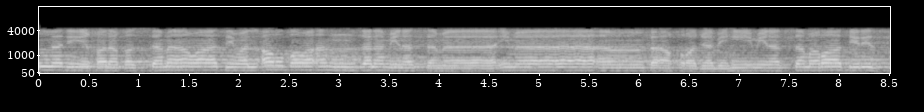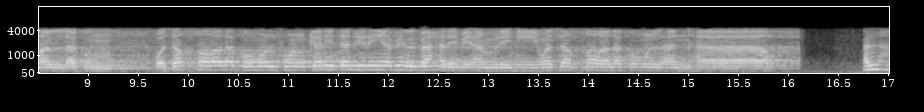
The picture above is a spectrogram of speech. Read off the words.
الذي خلق السماوات والأرض وأنزل من السماء ماء فأخرج به من الثمرات رزقا لكم وسخر لكم الفلك لتجري في البحر بأمره وسخر لكم الأنهار अल्लाह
